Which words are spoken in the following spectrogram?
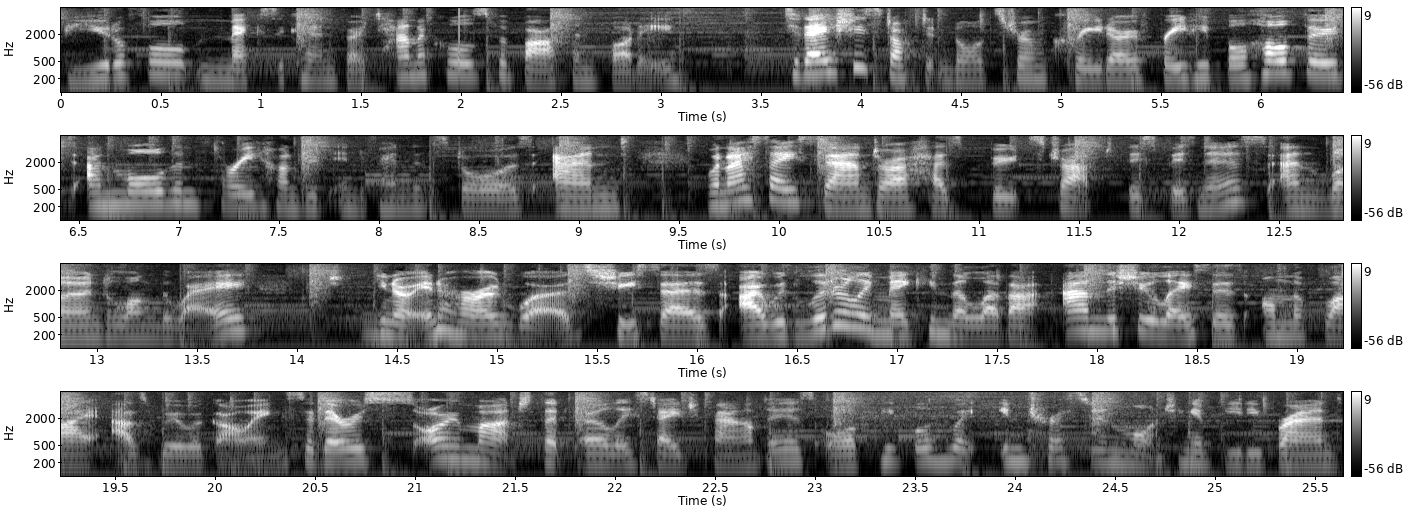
beautiful Mexican botanicals for bath and body. Today, she's stocked at Nordstrom, Credo, Free People, Whole Foods, and more than 300 independent stores. And when I say Sandra has bootstrapped this business and learned along the way, you know, in her own words, she says, I was literally making the leather and the shoelaces on the fly as we were going. So there is so much that early stage founders or people who are interested in launching a beauty brand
